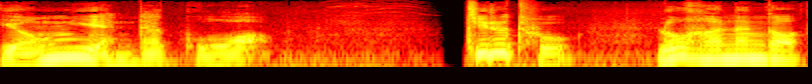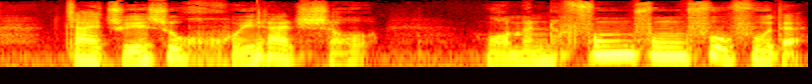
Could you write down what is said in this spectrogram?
永远的国。基督徒如何能够在主耶稣回来的时候，我们丰丰富富的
